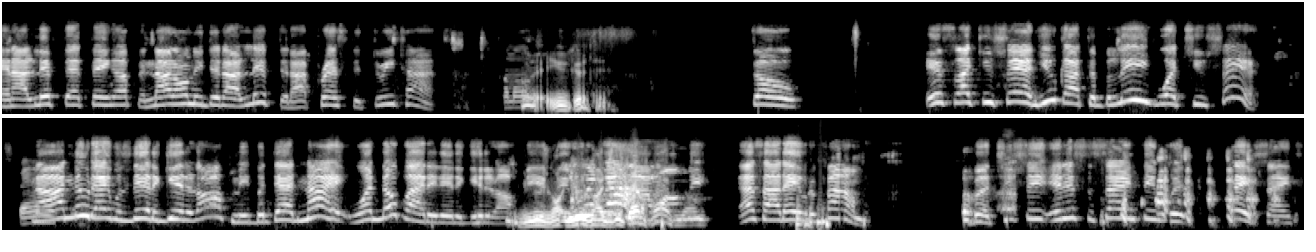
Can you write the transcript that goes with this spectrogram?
and I lift that thing up. And not only did I lift it, I pressed it three times. Come on. You good then. So it's like you saying, you got to believe what you said. Spanish. Now I knew they was there to get it off me, but that night wasn't nobody there to get it off me. You was gonna- you was would've gonna get that found off on you, me, That's how they would have found me. But you see, it's the same thing with faith, saints.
